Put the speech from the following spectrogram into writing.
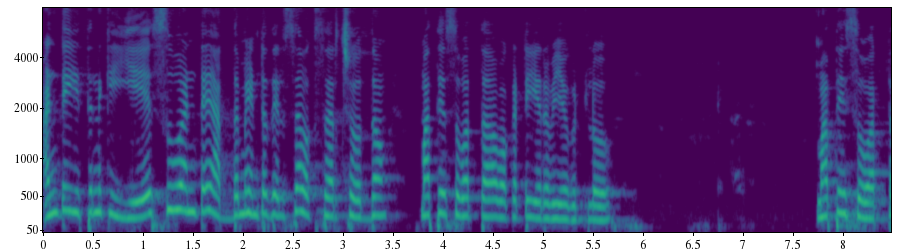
అంటే ఇతనికి యేసు అంటే అర్థం ఏంటో తెలుసా? ఒకసారి చూద్దాం. మతేశ్వర్త సువార్త ఒకటి ఇరవై ఒకటిలో మతే సువార్త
